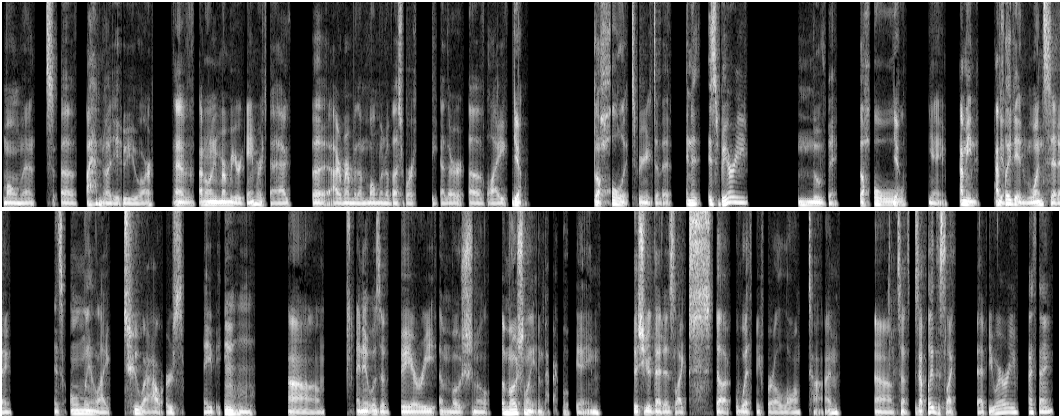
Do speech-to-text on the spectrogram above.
moment of I have no idea who you are. I've- I don't even remember your gamer tag, but I remember the moment of us working together. Of like, Yeah. The whole experience of it, and it, it's very moving. The whole Yeah. game. I mean, I Yeah. played it in one sitting. It's only like two hours, maybe. hmm Um, and it was a very emotional, emotionally impactful game this year that is like stuck with me for a long time. Um, since because I played this like February, I think,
